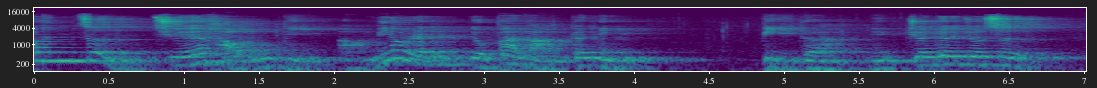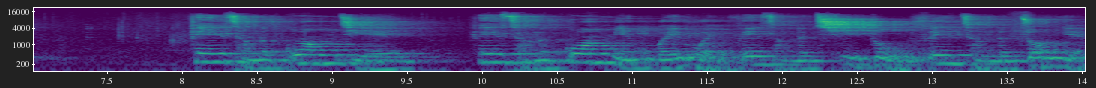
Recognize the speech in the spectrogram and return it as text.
端正绝好无比啊，没有人有办法跟你比的啊，你绝对就是非常的光洁，非常的光明伟伟，非常的气度，非常的庄严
